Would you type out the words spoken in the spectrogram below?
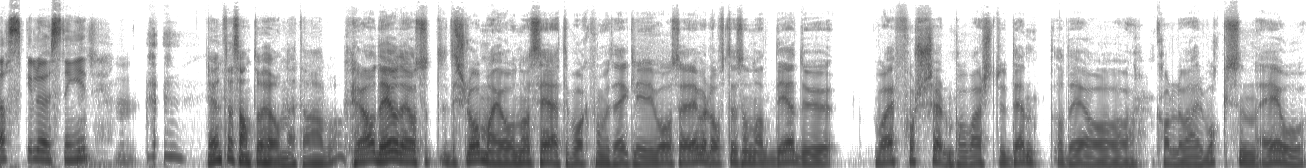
raske løsninger. Det er jo interessant å høre om dette, Halvor. Ja, det er jo det. og det slår meg jo, nå ser jeg tilbake på mitt eget liv, og så er det vel ofte sånn at det du Hva er forskjellen på å være student og det å kalle det være voksen, er jo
